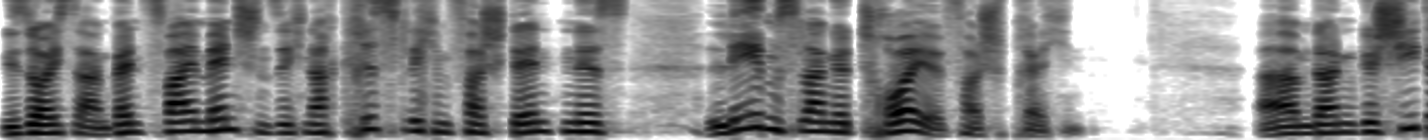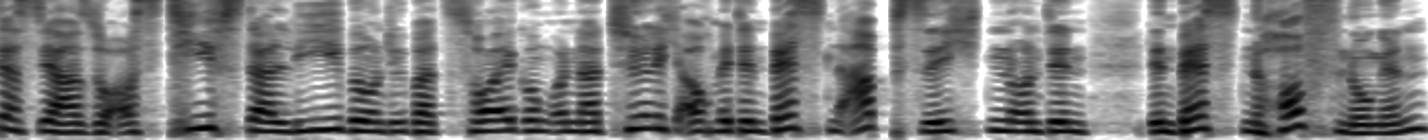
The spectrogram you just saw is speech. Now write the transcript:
wie soll ich sagen, wenn zwei Menschen sich nach christlichem Verständnis lebenslange Treue versprechen, ähm, dann geschieht das ja so aus tiefster Liebe und Überzeugung und natürlich auch mit den besten Absichten und den, den besten Hoffnungen,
